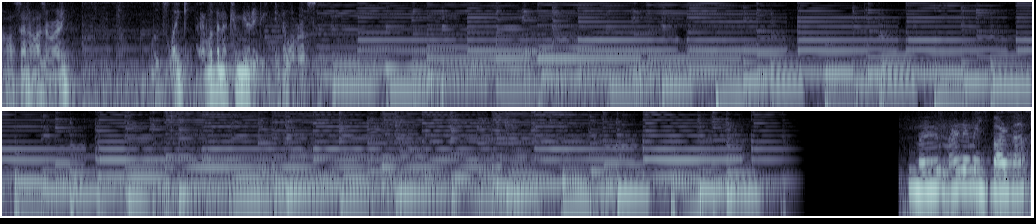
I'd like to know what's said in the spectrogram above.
Alessandro Maserati. Looks like I live in a community in Villa Rosa. My, my name is Barga.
